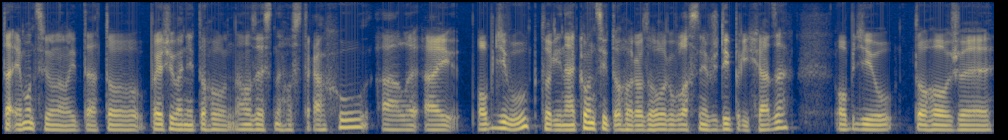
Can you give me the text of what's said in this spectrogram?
tá emocionalita, to prežívanie toho naozajstného strachu, ale aj obdivu, ktorý na konci toho rozhovoru vlastne vždy prichádza, obdiv toho, že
